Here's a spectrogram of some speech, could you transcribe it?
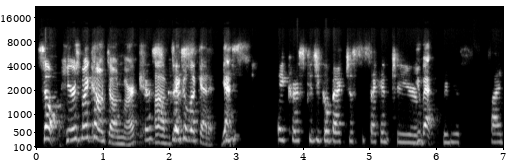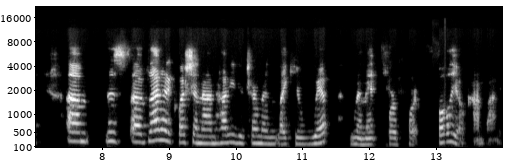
So here's my countdown, Mark. Chris, um, take a look at it. Yes. Hey, Chris, could you go back just a second to your You previous slide? Um, this uh, Vlad had a question on how do you determine like your WIP limit for portfolio Kanban?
